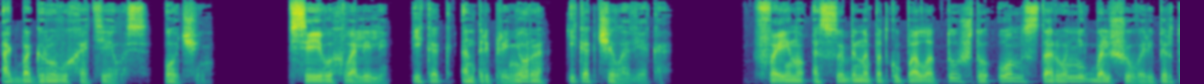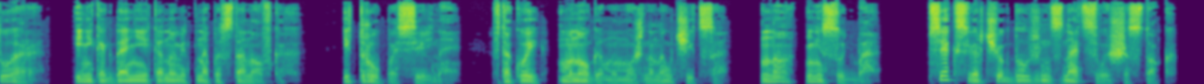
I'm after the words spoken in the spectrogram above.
А к Багрову хотелось, очень. Все его хвалили и как антрепренера, и как человека. Фейну особенно подкупало то, что он сторонник большого репертуара и никогда не экономит на постановках. И трупа сильная. В такой многому можно научиться. Но не судьба. Всяк сверчок должен знать свой шесток.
